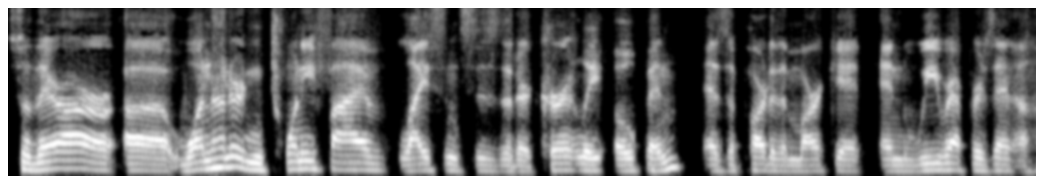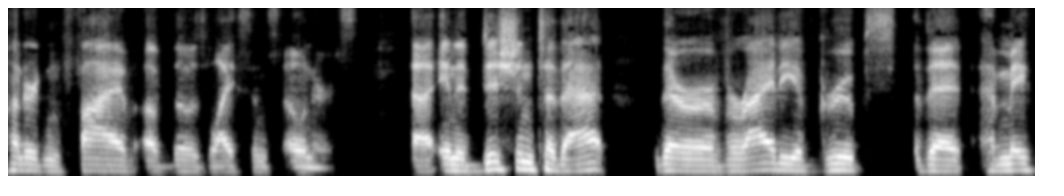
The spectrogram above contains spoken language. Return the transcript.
So there are uh, 125 licenses that are currently open as a part of the market, and we represent 105 of those licensed owners. Uh, in addition to that, there are a variety of groups that have made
